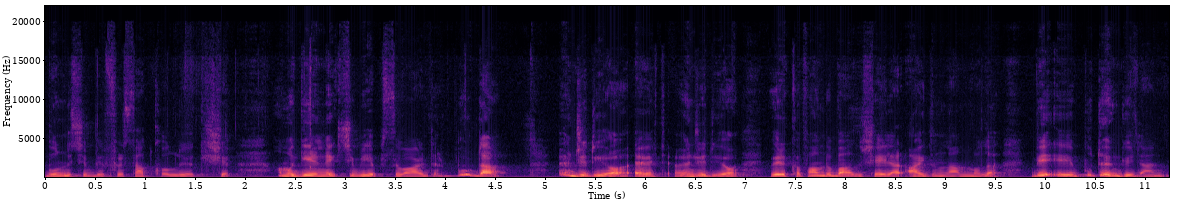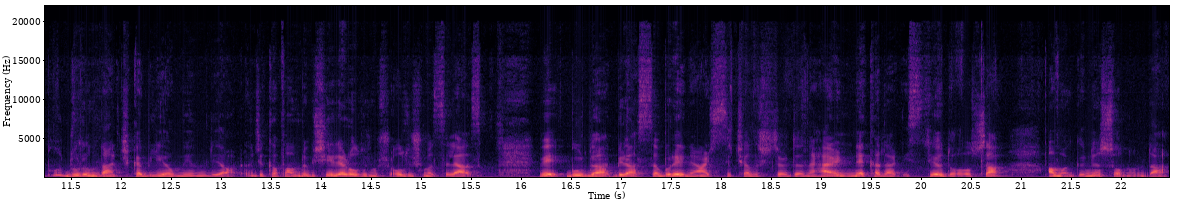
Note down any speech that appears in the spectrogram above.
Bunun için bir fırsat kolluyor kişi. Ama gelenekçi bir yapısı vardır. Burada Önce diyor, evet önce diyor böyle kafamda bazı şeyler aydınlanmalı ve e, bu döngüden, bu durumdan çıkabiliyor muyum diyor. Önce kafamda bir şeyler oluşmuş, oluşması lazım. Ve burada biraz sabır enerjisi çalıştırdığını her ne kadar istiyor da olsa ama günün sonunda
